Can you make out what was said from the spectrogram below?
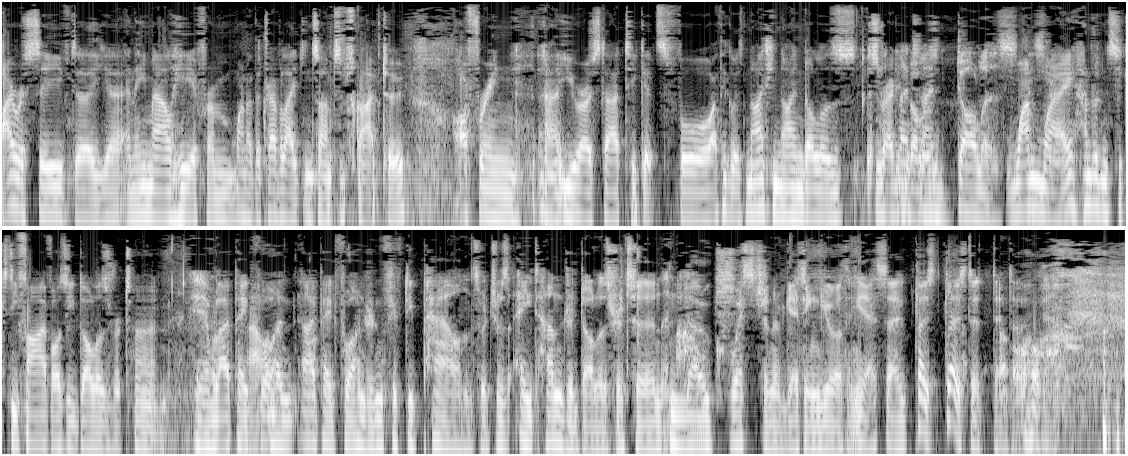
I received a, uh, an email here from one of the travel agents I'm subscribed to, offering uh, Eurostar tickets for I think it was ninety nine dollars Australian dollars $99 one way, 165 Aussie dollars return. Yeah, well, I paid Uh, four. I paid four hundred and fifty pounds, which was eight hundred dollars return, and no question of getting your thing. Yeah, so close, close to ten Oh. yeah.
